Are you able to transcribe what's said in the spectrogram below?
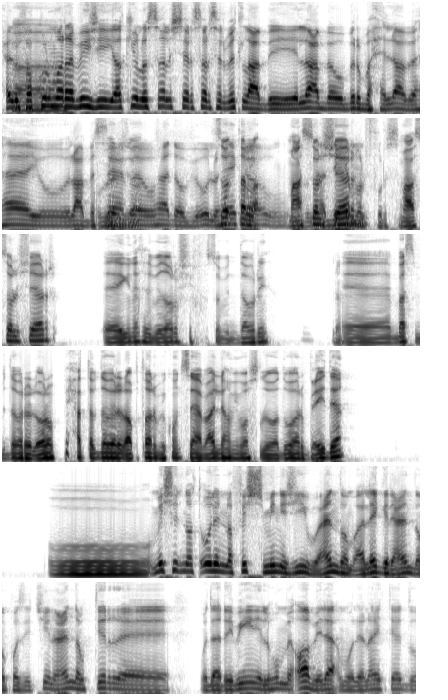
حلو ف- فكل مرة بيجي ياكيلو سولشر سولشر بيطلع بلعبة وبيربح اللعبة هاي ولعبة. صعبه وهذا وبيقولوا هيك طلع. و- مع سولشر- مع سولشير آه، يونايتد بيقدروش يفوزوا بالدوري لا. آه، بس بالدوري الأوروبي حتى بدوري الأبطال بيكون صعب عليهم يوصلوا أدوار بعيدة و ومش انه تقول إنه فيش مين يجيبوا عندهم أليجري عندهم بوتشيتينو عندهم كتير آه، مدربين اللي هم آه بيلائموا اليونايتد و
